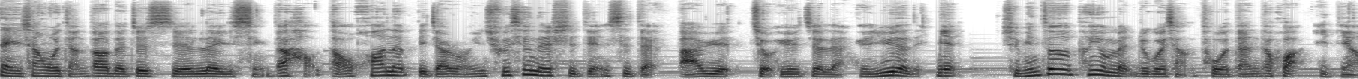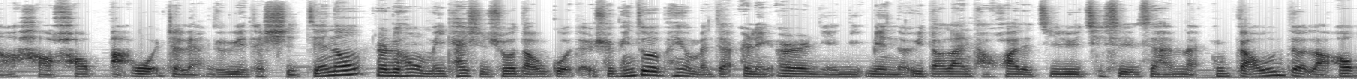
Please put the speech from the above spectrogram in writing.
那以上我讲到的这些类型的好桃花呢，比较容易出现的时间是在八月、九月这两个月里面。水瓶座的朋友们，如果想脱单的话，一定要好好把握这两个月的时间哦。那如同我们一开始说到过的，水瓶座的朋友们在二零二二年里面呢，遇到烂桃花的几率其实也是还蛮高的了哦。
